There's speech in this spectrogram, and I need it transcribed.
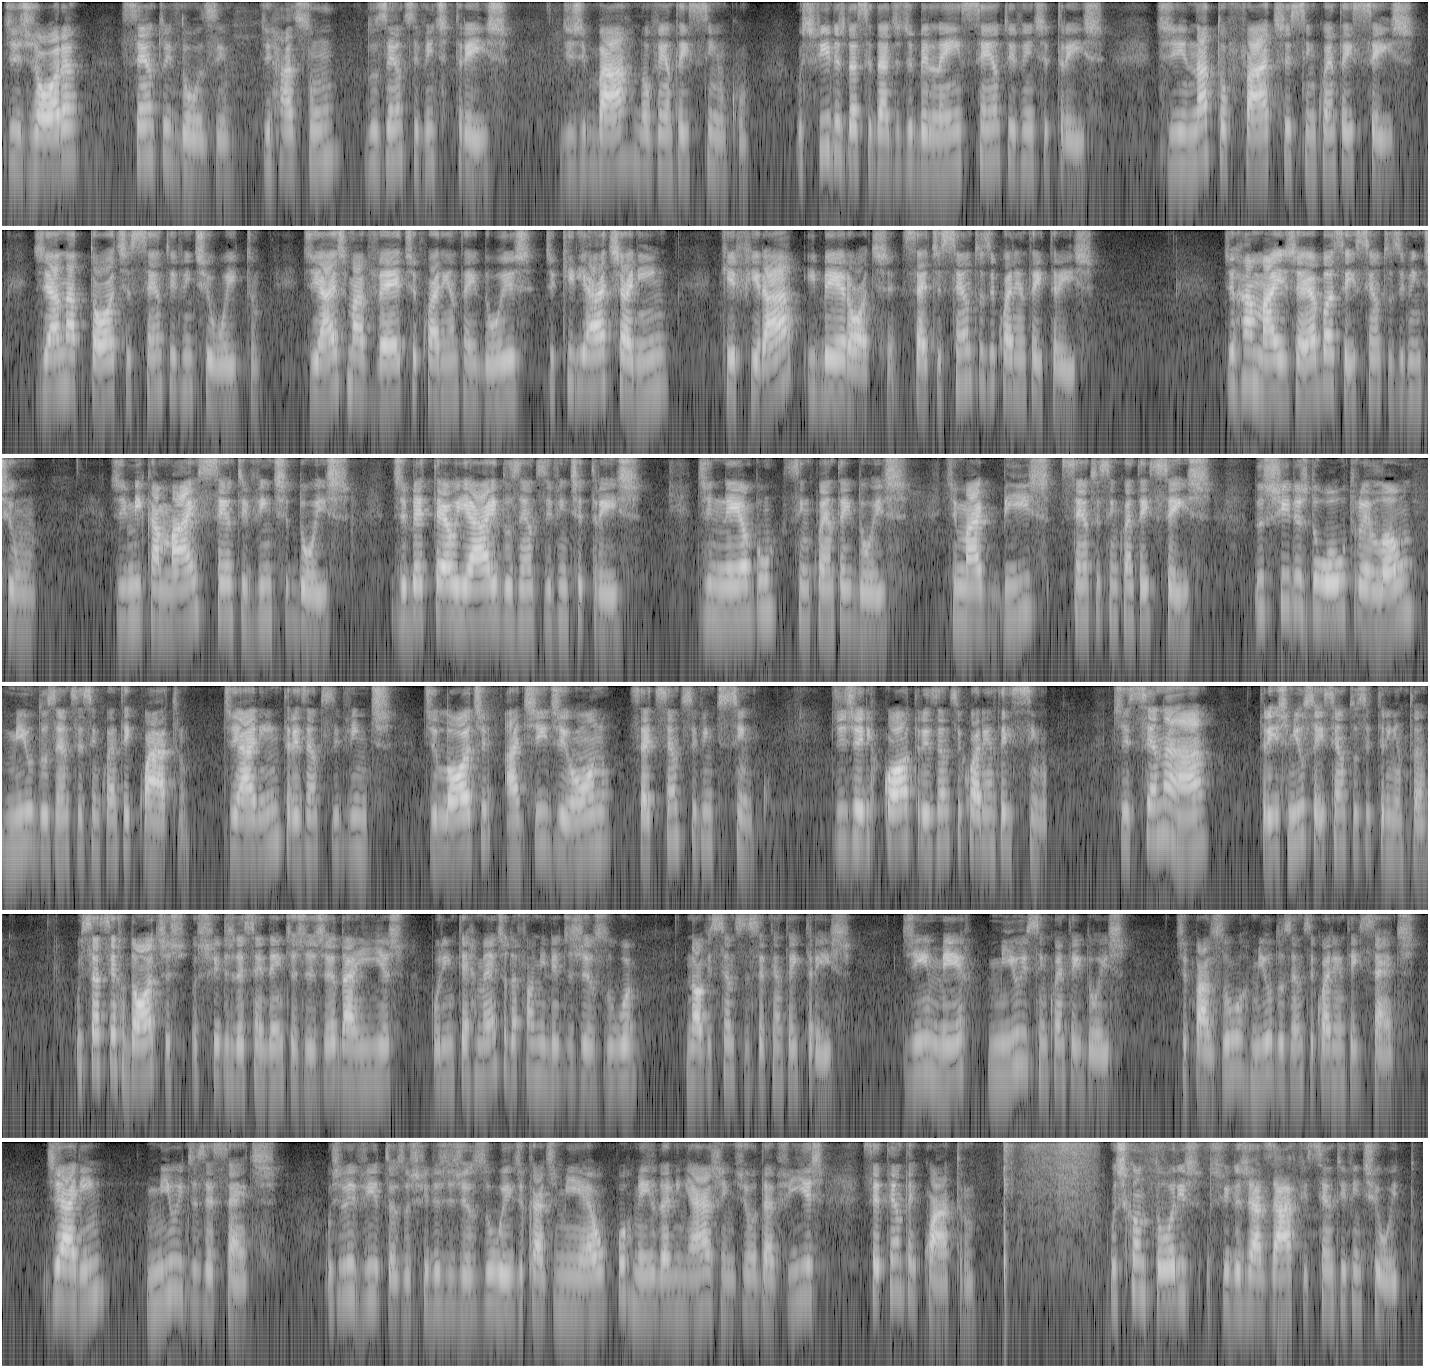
de Jora 112, de Razum 223, de Gibar 95, os filhos da cidade de Belém 123, de Natofate 56, de Anatote 128, de Asmavete 42, de Kiriat Arim, Kefirá e Beerote 743 de Ramai Jeba 621, de Micamais 122, de Betel e Ai 223, de Nebo 52, de Magbis 156, dos filhos do outro Elão 1254, de Arim 320, de Lode, Adi de Ono 725, de Jericó 345, de Senaá 3630. Os sacerdotes, os filhos descendentes de Gedaías, por intermédio da família de Jesua, 973. De Imer, 1052. De Pazur, 1247. De Arim, 1017. Os levitas, os filhos de Jesua e de Cadmiel, por meio da linhagem de Odavias, 74 os cantores, os filhos de Asaf, 128.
